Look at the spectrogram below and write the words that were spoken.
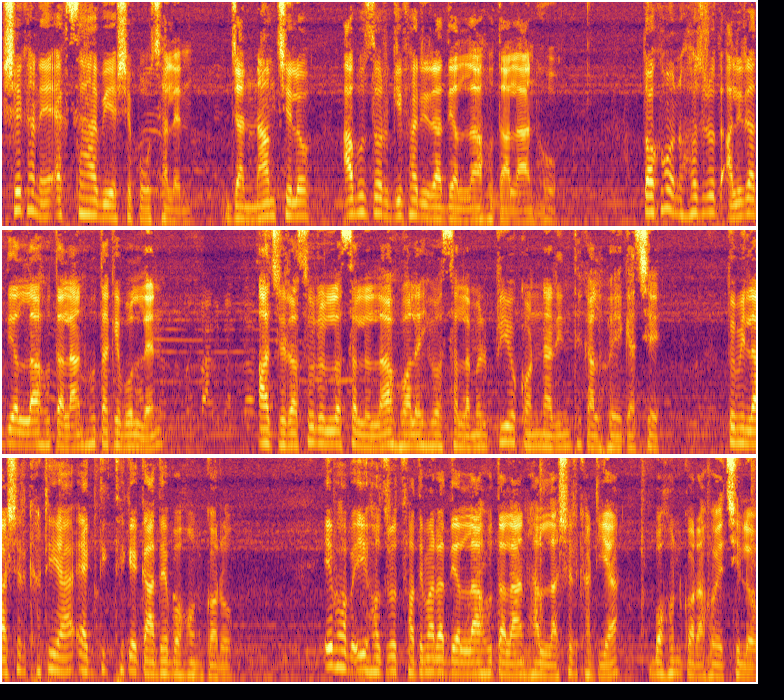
সেখানে এক সাহাবি এসে পৌঁছালেন, যার নাম ছিল আবুজর গিফারি রাদি আল্লাহ তালানহু তখন হজরত আলিরাদি আল্লাহ তালানহু তাকে বললেন, আজ রাসুল্লাহ সাল্লাহ আলহিউসাল্লামের প্রিয় কন্যার ইন্তেকাল হয়ে গেছে। তুমি লাশের খাটিয়া একদিক থেকে কাঁধে বহন করো। এভাবেই হজরত ফাতেমা রাদি আল্লাহ তালানহার লাশের খাটিয়া বহন করা হয়েছিল।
